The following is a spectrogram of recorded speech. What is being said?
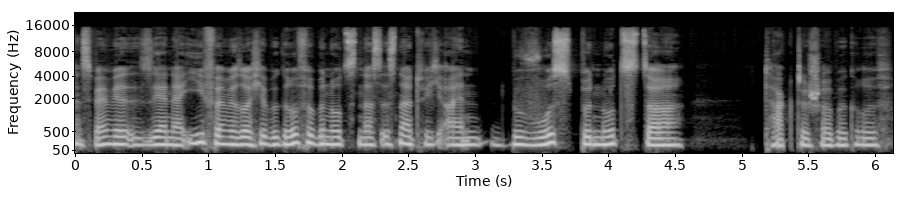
als wären wir sehr naiv, wenn wir solche Begriffe benutzen. Das ist natürlich ein bewusst benutzter taktischer Begriff.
